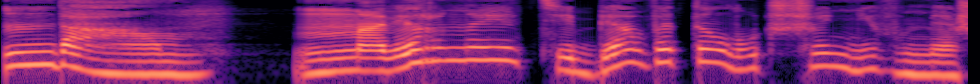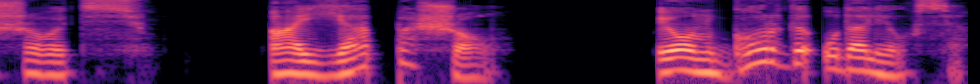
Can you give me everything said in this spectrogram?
«Да, наверное, тебя в это лучше не вмешивать». А я пошел. И он гордо удалился.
